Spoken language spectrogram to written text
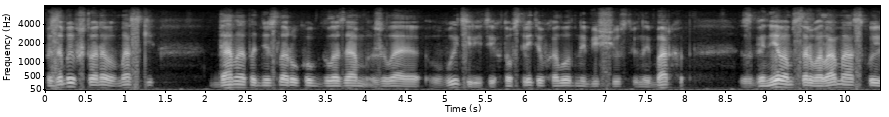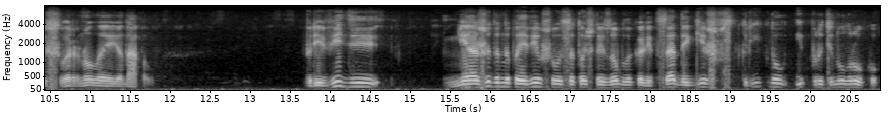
Позабыв, что она в маске, дама поднесла руку к глазам, желая вытереть их, но, встретив холодный бесчувственный бархат, с гневом сорвала маску и швырнула ее на пол. При виде неожиданно появившегося точно из облака лица Дегиш вскрикнул и протянул руку.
